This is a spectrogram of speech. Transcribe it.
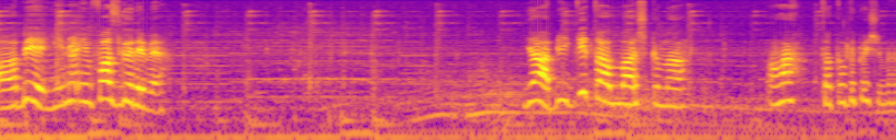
Abi yeni infaz görevi. Ya bir git Allah aşkına. Aha takıldı peşime.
